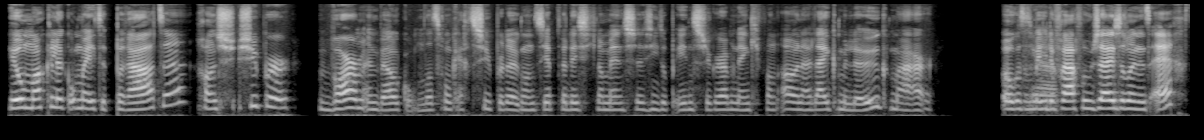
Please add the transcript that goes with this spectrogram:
Heel makkelijk om mee te praten. Gewoon su- super warm en welkom. Dat vond ik echt super leuk. Want je hebt wel eens dat je dan mensen ziet op Instagram en denk je van, oh, nou lijkt me leuk. Maar ook altijd een beetje de vraag van hoe zijn ze dan in het echt?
